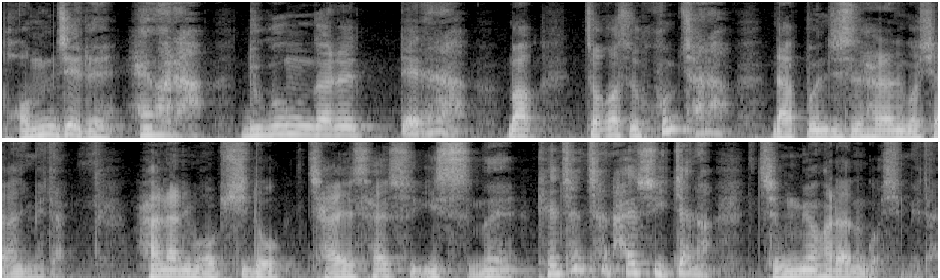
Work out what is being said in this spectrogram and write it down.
범죄를 행하라. 누군가를 때려라. 막 저것을 훔쳐라. 나쁜 짓을 하라는 것이 아닙니다. 하나님 없이도 잘 살 수 있음을 괜찮잖아. 할 수 있잖아. 증명하라는 것입니다.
